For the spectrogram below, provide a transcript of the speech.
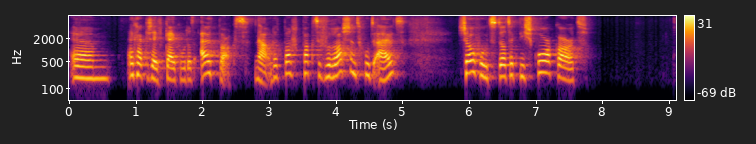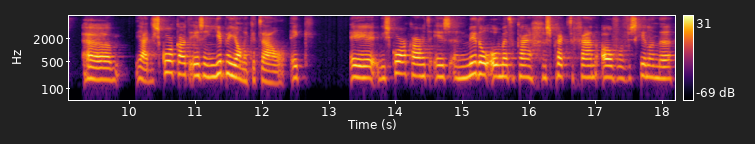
Um, en ga ik eens even kijken hoe dat uitpakt. Nou, dat pakte verrassend goed uit. Zo goed dat ik die scorecard. Um, ja, die scorecard is in Jip en Janneke taal. Ik, eh, die scorecard is een middel om met elkaar in gesprek te gaan over verschillende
